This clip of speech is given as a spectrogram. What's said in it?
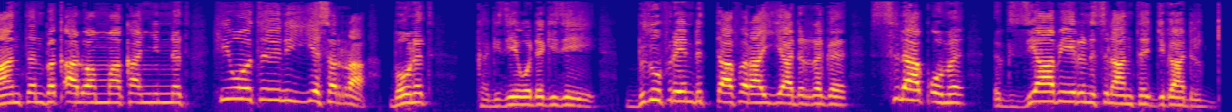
አንተን በቃሉ አማካኝነት ሕይወትህን እየሠራ በእውነት ከጊዜ ወደ ጊዜ ብዙ ፍሬ እንድታፈራ እያደረገ ስላቆመ እግዚአብሔርን ስለ እጅግ አድርጌ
